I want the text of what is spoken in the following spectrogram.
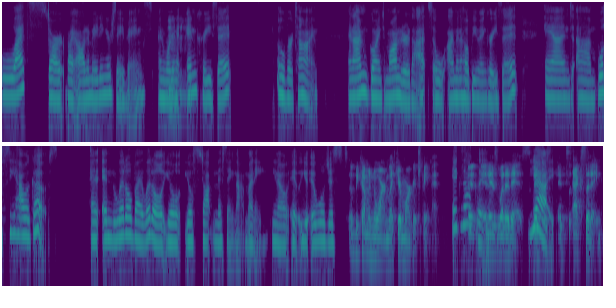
let's start by automating your savings and we're mm-hmm. going to increase it over time. And I'm going to monitor that. So I'm going to help you increase it and um, we'll see how it goes. And, and, little by little, you'll you'll stop missing that money. You know, it you, it will just It'll become a norm, like your mortgage payment. Exactly. It, it is what it is. Yeah. It's, it's exiting.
